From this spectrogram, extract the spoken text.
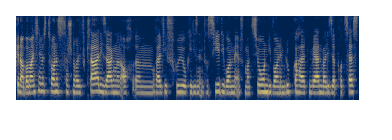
genau, bei manchen Investoren ist es dann schon relativ klar, die sagen dann auch ähm, relativ früh, okay, die sind interessiert, die wollen mehr Informationen, die wollen im Loop gehalten werden, weil dieser Prozess,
